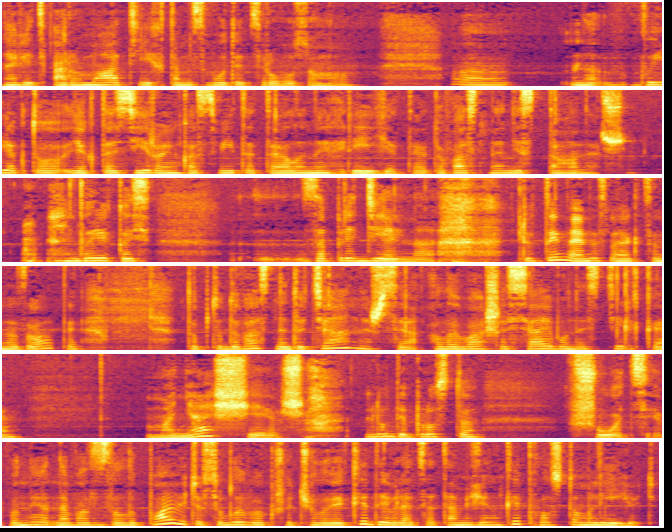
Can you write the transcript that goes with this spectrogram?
навіть аромат їх там зводить з розуму. Ви як, то, як та зіронька світите, але не грієте, до вас не дістанеш. Ви якась е, запредельна людина, я не знаю, як це назвати. Тобто до вас не дотягнешся, але ваше сяйво настільки маняще, що люди просто в шоці. Вони на вас залипають, особливо якщо чоловіки дивляться, там жінки просто мліють.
